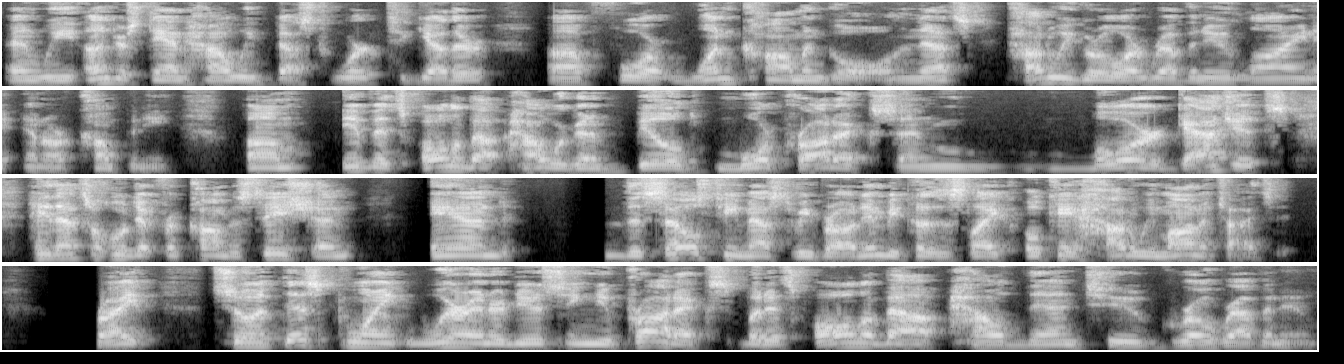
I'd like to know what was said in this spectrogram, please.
and we understand how we best work together uh, for one common goal, and that's how do we grow our revenue line and our company. Um, if it's all about how we're going to build more products and more gadgets, hey, that's a whole different conversation. And the sales team has to be brought in because it's like, okay, how do we monetize it? Right. So at this point, we're introducing new products, but it's all about how then to grow revenue.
